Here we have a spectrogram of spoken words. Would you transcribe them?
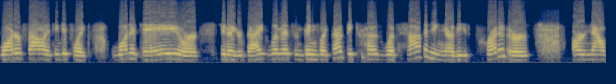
waterfowl, I think it's like one a day, or you know your bag limits and things like that. Because what's happening are these predators are now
